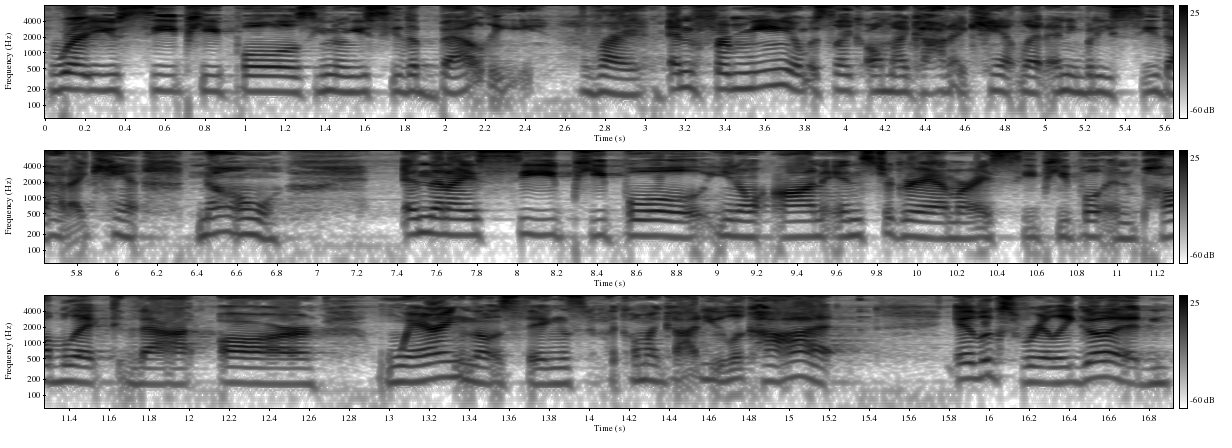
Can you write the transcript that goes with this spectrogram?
where you see people's, you know, you see the belly. Right. And for me, it was like, oh my God, I can't let anybody see that. I can't, no. And then I see people, you know, on Instagram or I see people in public that are wearing those things. I'm like, oh my God, you look hot. It looks really good.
